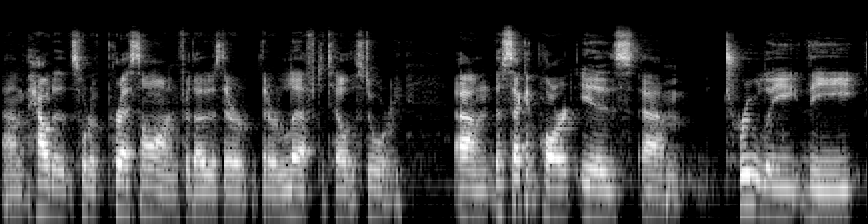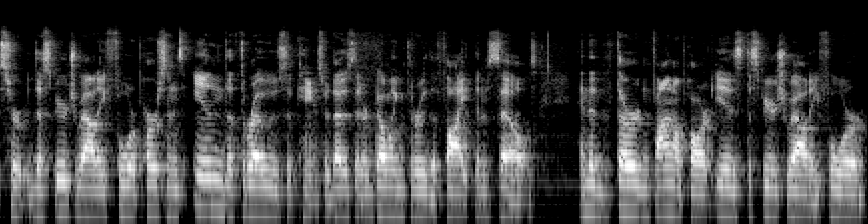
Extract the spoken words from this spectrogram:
Um, how to sort of press on for those that are that are left to tell the story. Um, the second part is um, truly the the spirituality for persons in the throes of cancer, those that are going through the fight themselves. And then the third and final part is the spirituality for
